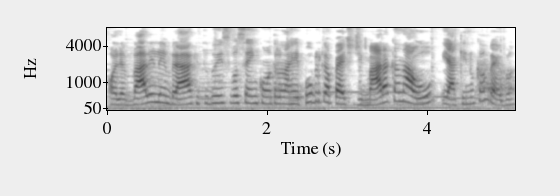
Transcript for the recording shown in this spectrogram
Olha, vale lembrar que tudo isso você encontra na República Pet de Maracanaú e aqui no Cambeba.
